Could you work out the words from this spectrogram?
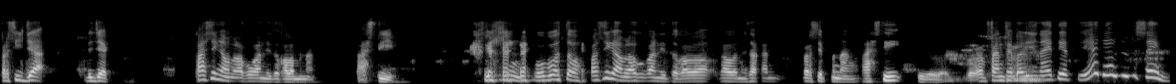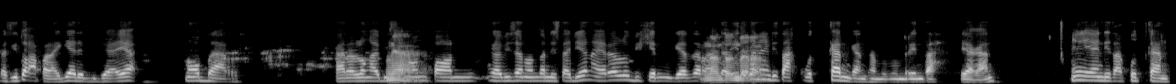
Persija The Jack pasti nggak melakukan itu kalau menang pasti Viking Boboto pasti nggak melakukan itu kalau kalau misalkan Persib menang pasti gitu loh. fans Bali Hmm. United ya dia do the same pas gitu apalagi ada budaya nobar karena lo nggak bisa Nah. nonton nggak bisa nonton di stadion akhirnya lo bikin gather Nonton itu kan yang ditakutkan kan sama pemerintah ya kan ini yang ditakutkan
